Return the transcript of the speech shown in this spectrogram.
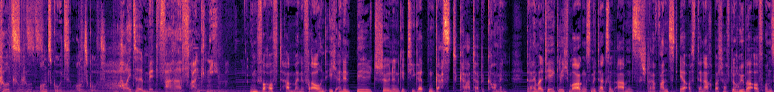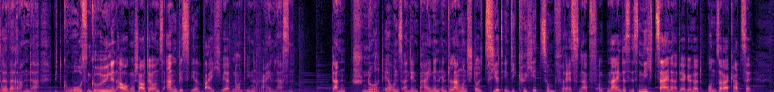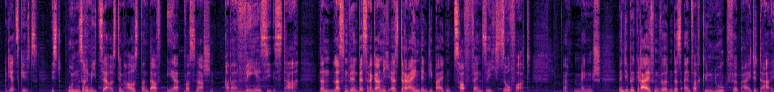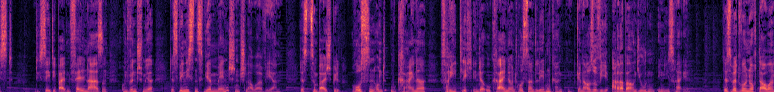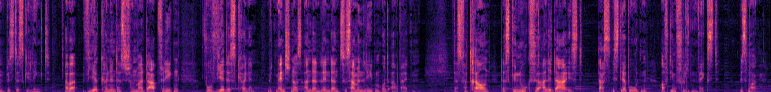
Kurz und gut und gut. Heute mit Pfarrer Frank Nie. Unverhofft haben meine Frau und ich einen bildschönen getigerten Gastkater bekommen. Dreimal täglich, morgens, mittags und abends, stravanzt er aus der Nachbarschaft rüber auf unsere Veranda. Mit großen grünen Augen schaut er uns an, bis wir weich werden und ihn reinlassen. Dann schnurrt er uns an den Beinen entlang und stolziert in die Küche zum Fressnapf. Und nein, das ist nicht seiner, der gehört unserer Katze. Und jetzt gilt's. Ist unsere Mieze aus dem Haus, dann darf er was naschen. Aber wehe, sie ist da. Dann lassen wir ihn besser gar nicht erst rein, denn die beiden zoffen sich sofort. Ach Mensch, wenn die begreifen würden, dass einfach genug für beide da ist. Und ich sehe die beiden Fellnasen und wünsche mir, dass wenigstens wir Menschen schlauer wären. Dass zum Beispiel Russen und Ukrainer friedlich in der Ukraine und Russland leben könnten, genauso wie Araber und Juden in Israel. Das wird wohl noch dauern, bis das gelingt. Aber wir können das schon mal da pflegen, wo wir das können, mit Menschen aus anderen Ländern zusammenleben und arbeiten. Das Vertrauen, dass genug für alle da ist, das ist der Boden, auf dem Frieden wächst. Bis morgen.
